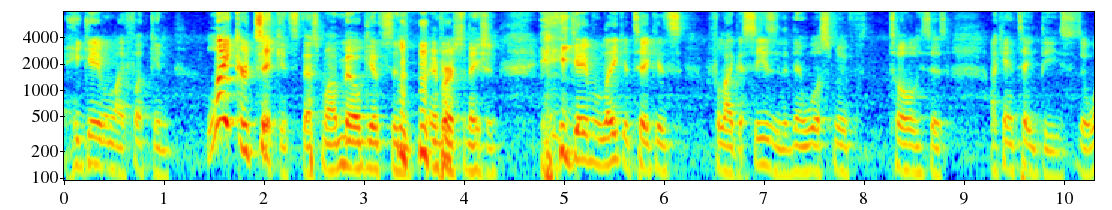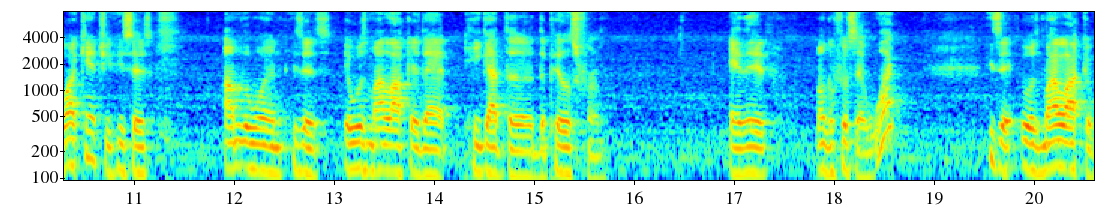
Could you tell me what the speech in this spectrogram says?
He gave him like fucking Laker tickets. That's my Mel Gibson impersonation. He gave him Laker tickets for like a season, and then Will Smith told, he says, "I can't take these." He said, "Why can't you?" He says, "I'm the one." He says, "It was my locker that he got the the pills from." And then Uncle Phil said, "What?" He said, "It was my locker."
